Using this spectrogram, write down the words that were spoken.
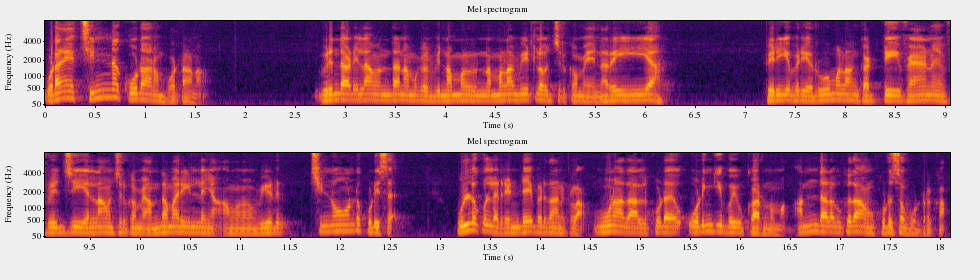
உடனே சின்ன கூடாரம் போட்டானாம் விருந்தாடிலாம் வந்தால் நமக்கு நம்ம நம்மலாம் வீட்டில் வச்சுருக்கோமே நிறையா பெரிய பெரிய ரூமெல்லாம் கட்டி ஃபேனு ஃப்ரிட்ஜு எல்லாம் வச்சுருக்கோமே அந்த மாதிரி இல்லையா? அவன் வீடு சின்னோண்டு குடிசை. உள்ளுக்குள்ளே ரெண்டே பேர் தான் இருக்கலாம். மூணாவது ஆள் கூட ஒடுங்கி போய் உட்காரணுமா? அந்த அளவுக்கு தான் அவன் குடிசை போட்டிருக்கான்.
